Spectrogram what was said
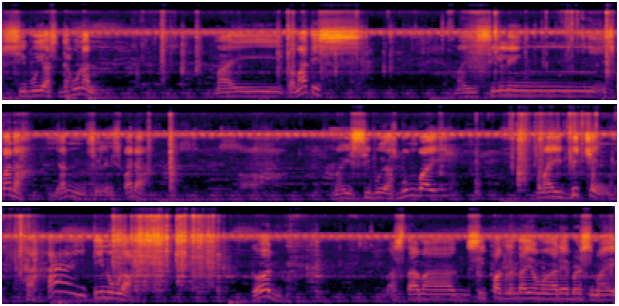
sibuyas dahunan. May kamatis. May siling espada. Yan, siling espada. Oh. May sibuyas bombay. May bitchin. Hahay, tinula. Good. Basta magsipag lang tayo mga neighbors, may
